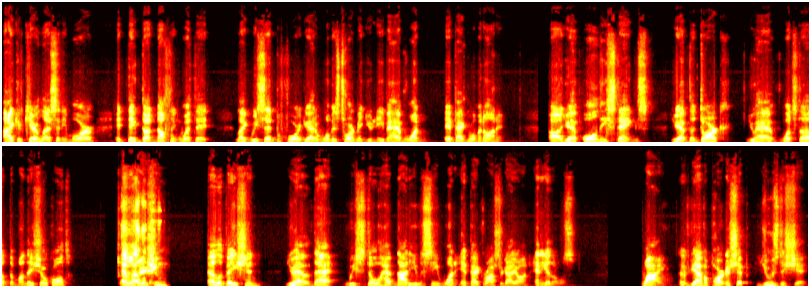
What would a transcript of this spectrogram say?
I could care less anymore. It, they've done nothing with it. Like we said before, you had a women's tournament. You didn't even have one Impact woman on it. Uh, you have all these things. You have the dark. You have what's the the Monday show called? Elevation. Elevation. You have that. We still have not even seen one Impact roster guy on any of those. Why? If you have a partnership, use the shit.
